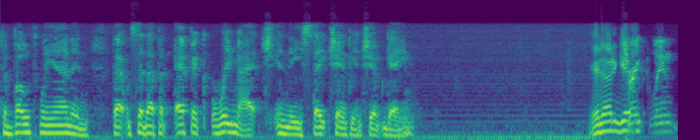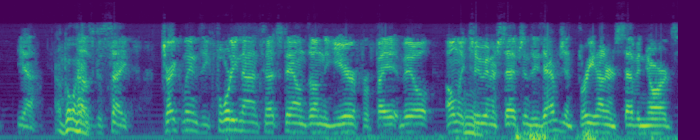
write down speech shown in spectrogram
to both win, and that would set up an epic rematch in the state championship game. It doesn't get Drake Lin, yeah. Uh, go ahead. I was going to say Drake Lindsey, 49 touchdowns on the year for Fayetteville, only two interceptions. He's averaging 307 yards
